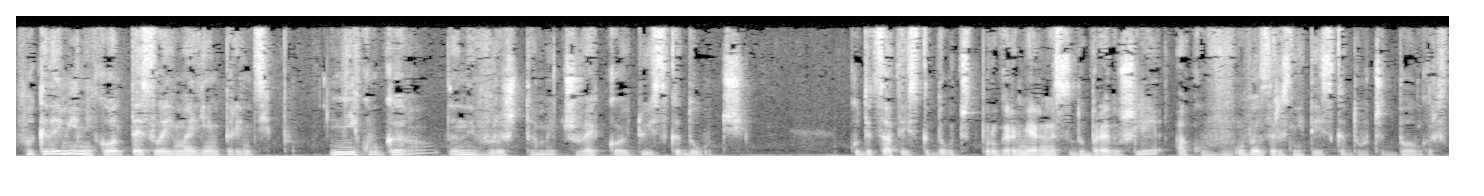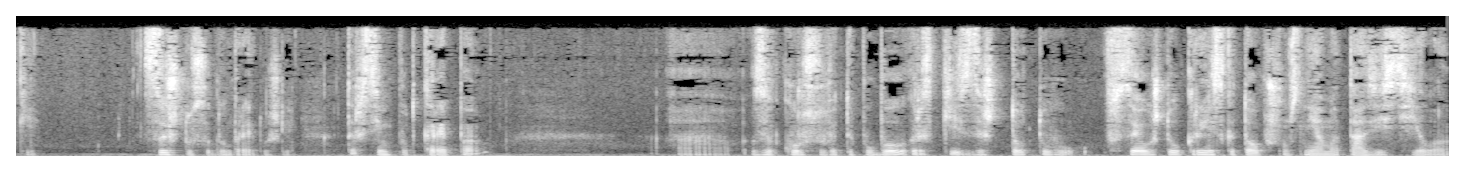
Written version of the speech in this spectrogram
В Академия Никола Тесла има един принцип. никога да не връщаме човек, който иска да учи. Ако децата искат да учат програмиране, са добре дошли. Ако възрастните искат да учат български, също са добре дошли. Търсим подкрепа за курсовете по български, защото все още украинската общност няма тази сила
